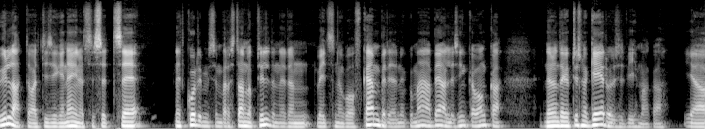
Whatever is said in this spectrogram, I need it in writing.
üllatavalt isegi näinud, sest et see, need kurvid, mis on pärast Dunlop silda, need on veits nagu off-camber ja nagu mäe peal ja sinka-vonka, et need on tegelikult üsna keerulised vihmaga ja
